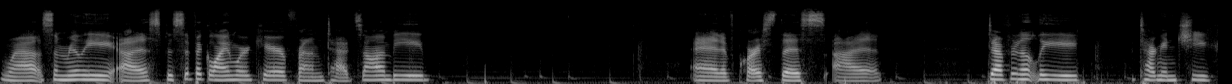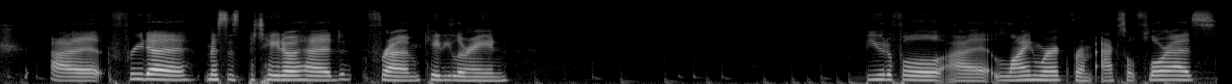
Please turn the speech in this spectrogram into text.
Wow, some really uh, specific line work here from Tadzombie. And of course, this uh, definitely tongue in cheek uh, Frida, Mrs. Potato Head from Katie Lorraine. Beautiful uh, line work from Axel Flores.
